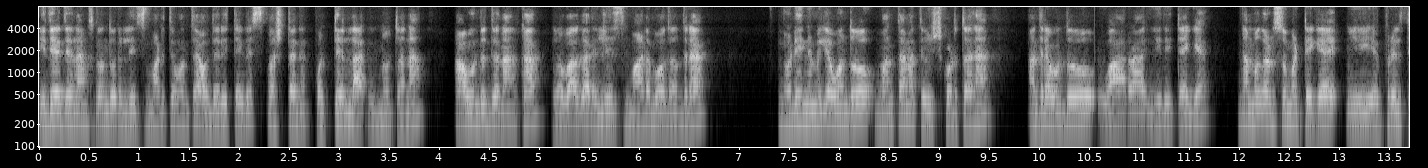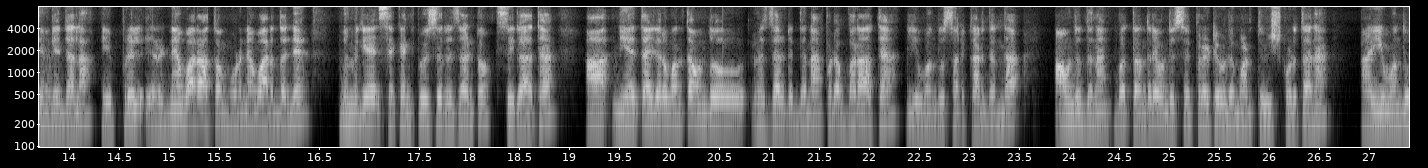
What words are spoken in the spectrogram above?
ಇದೇ ದಿನಾಂಕದಂದು ರಿಲೀಸ್ ಮಾಡ್ತೀವಂತ ಯಾವುದೇ ರೀತಿಯಾಗಿ ಸ್ಪಷ್ಟನೆ ಕೊಟ್ಟಿಲ್ಲ ಇನ್ನೂ ತನ. ಆ ಒಂದು ದಿನಾಂಕ ಯಾವಾಗ ರಿಲೀಸ್ ಮಾಡಬಹುದಂದ್ರೆ ನೋಡಿ ನಿಮಗೆ ಒಂದು ಮಂತ್ ಅನ್ನ ತಿಳಿಸ್ಕೊಡ್ತಾನೆ. ಅಂದ್ರೆ ಒಂದು ವಾರ ಈ ರೀತಿಯಾಗಿ. ನಮಗನ್ಸು ಮಟ್ಟಿಗೆ ಈ ಏಪ್ರಿಲ್ ತಿಂಗಳಿದೆಯಲ್ಲ ಏಪ್ರಿಲ್ ಎರಡನೇ ವಾರ ಅಥವಾ ಮೂರನೇ ವಾರದಲ್ಲಿ ನಿಮಗೆ second P U C result ಸಿಗತ್ತೆ ಆ ನಿಯತಾಗಿರುವಂತ ಒಂದು ರಿಸಲ್ಟ್ ದಿನಾಂಕ ಕೂಡ ಬರತ್ತೆ ಈ ಒಂದು ಸರ್ಕಾರದಿಂದ ಆ ಒಂದು ದಿನಾಂಕ ಬತ್ತಂದ್ರೆ ಒಂದು ಸೆಪರೇಟ್ ವಿಡಿಯೋ ಮಾಡಿ ತಿಳಿಸ್ಕೊಡ್ತಾನೆ ಈ ಒಂದು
